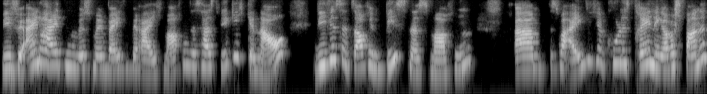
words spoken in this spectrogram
Wie viele Einheiten müssen wir in welchem Bereich machen? Das heißt wirklich genau, wie wir es jetzt auch im Business machen. Ähm, das war eigentlich ein cooles Training, aber spannend.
